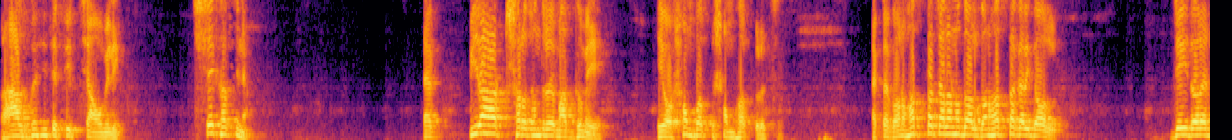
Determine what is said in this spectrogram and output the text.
রাজনীতিতে ফিরছে আওয়ামী লীগ। শেখ হাসিনা এক বিরাট ষড়যন্ত্রের মাধ্যমে এই অসম্ভবকে সম্ভব করেছে। একটা গণহত্যা চালানো দল, গণহত্যাকারী দল, যেই দলের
